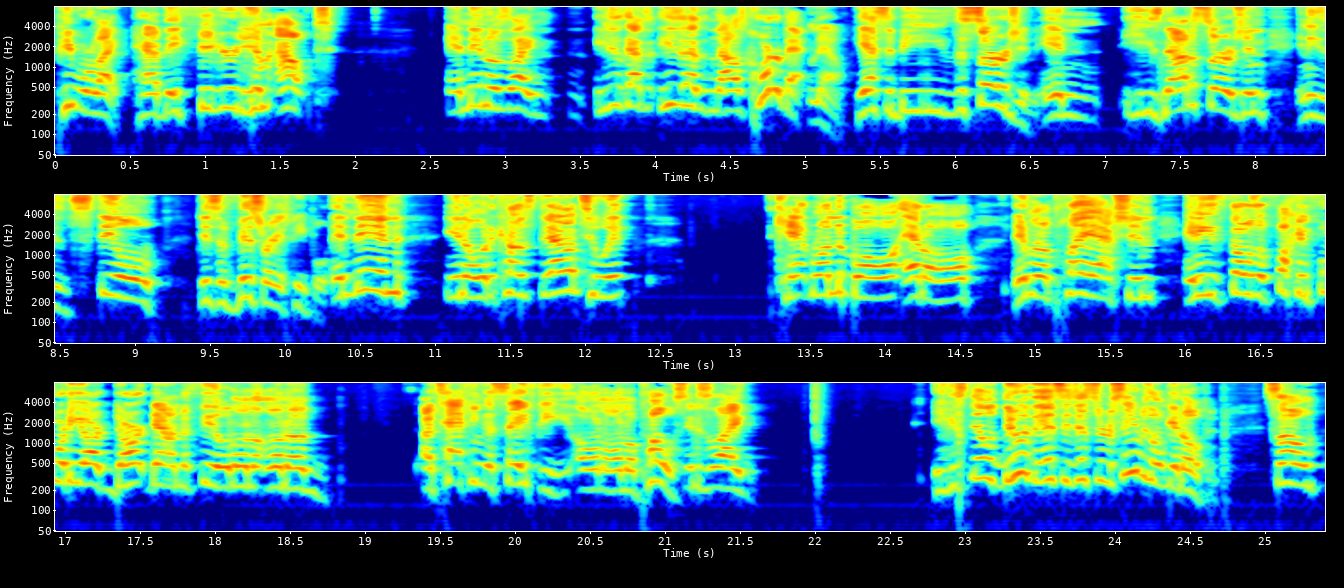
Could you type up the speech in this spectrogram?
people were like, "Have they figured him out?" And then it was like he just got he just has now his quarterback now. He has to be the surgeon, and he's not a surgeon, and he's still just eviscerates people. And then you know when it comes down to it, can't run the ball at all. They run play action, and he throws a fucking forty yard dart down the field on a, on a attacking a safety on on a post, and it's like he can still do this. It's just the receivers don't get open. So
